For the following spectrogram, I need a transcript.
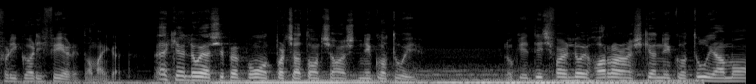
frigoriferit oh my god E kjo loja shqipe bohet për qaton që është një gotë uj Nuk e di çfarë loj horror është kjo një gotë uj ama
